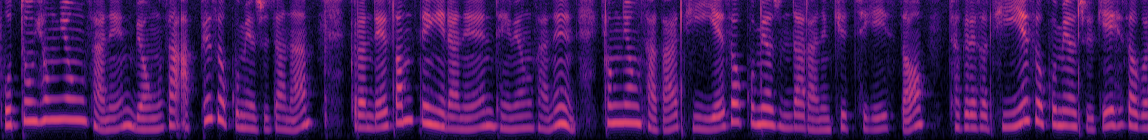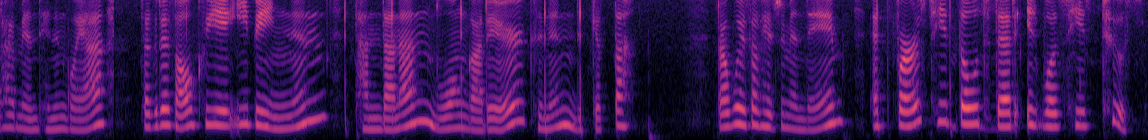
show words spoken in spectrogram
보통 형용사는 명사 앞에서 꾸며주잖아. 그런데 something이라는 대명사는 형용사가 뒤에서 꾸며준다라는 규칙이 있어. 자, 그래서 뒤에서 꾸며주게 해석을 하면 되는 거야. 자, 그래서 그의 입에 있는 단단한 무언가를 그는 느꼈다. 라고 해석해주면 돼. At first he thought that it was his tooth.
